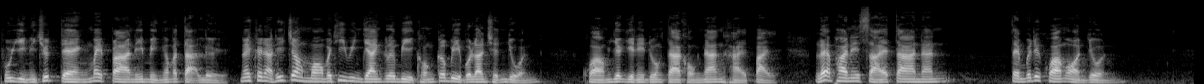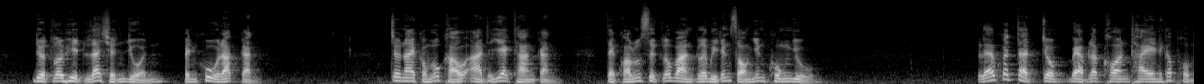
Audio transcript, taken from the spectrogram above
ผู้หญิงในชุดแดงไม่ปราณีหมิงอมตะเลย ในขณะที่จ้องมองไปที่วิญญาณกระบี่ของกระบี่โบราณเฉินหยวน ความเยือกเย็นในดวงตาของนางหายไป และภายในสายตานั้น เต็มไปด้วยความอ่อนโยน หยดโลหิตและเฉินหยวนเป็นคู่รักกัน เจ้านายของพวกเขาอาจจะแยกทางกัน แต่ความรู้สึกระหว่างกระบี่ทั้งสองยังคงอยู่ แล้วก็ตัดจบแบบละครไทยนะครับผม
